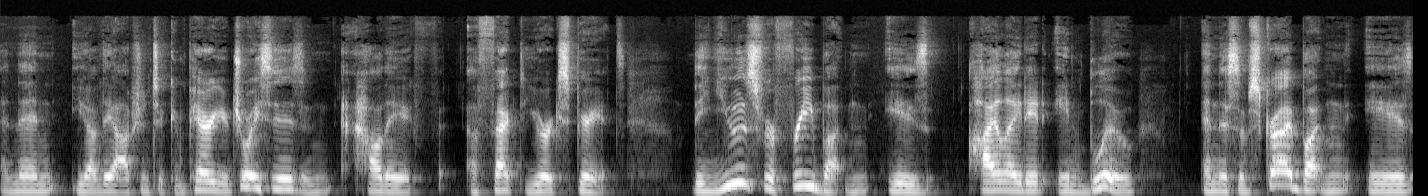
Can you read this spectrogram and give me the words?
And then you have the option to compare your choices and how they affect your experience. The use for free button is highlighted in blue, and the subscribe button is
